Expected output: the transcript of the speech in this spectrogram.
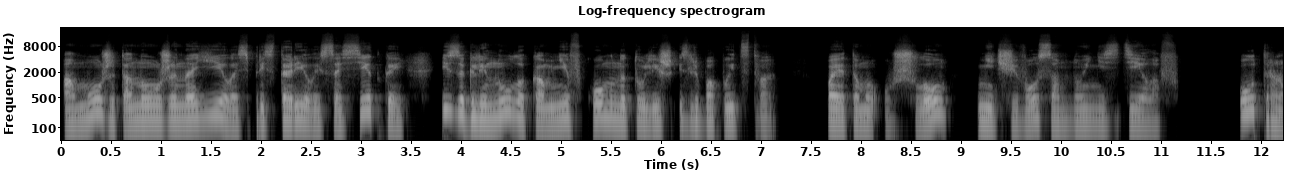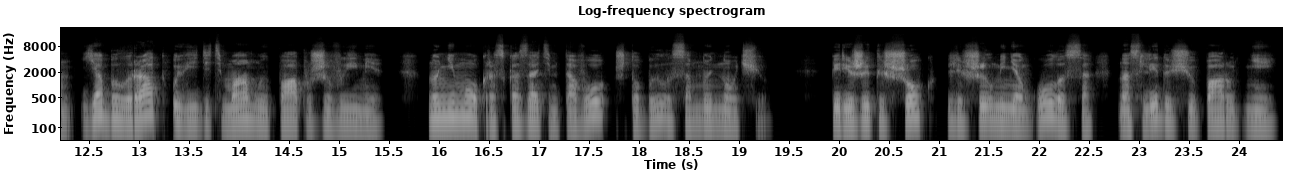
А может, оно уже наелось престарелой соседкой и заглянуло ко мне в комнату лишь из любопытства. Поэтому ушло, ничего со мной не сделав. Утром я был рад увидеть маму и папу живыми. но не мог рассказать им того, что было со мной ночью. Пережитый шок лишил меня голоса на следующую пару дней.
